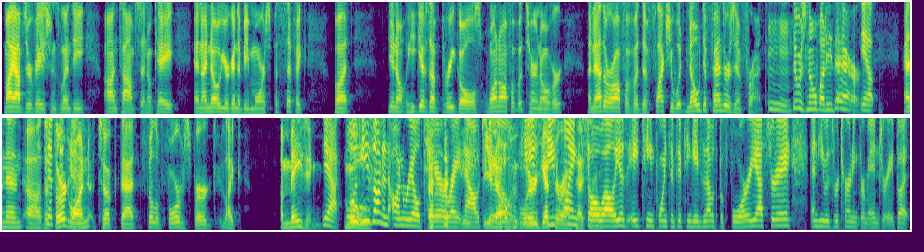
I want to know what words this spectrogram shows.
my observations, Lindsay, on Thompson, okay? And I know you're going to be more specific, but, you know, he gives up three goals, one off of a turnover, another off of a deflection with no defenders in front. There was nobody there. Yep. And then uh, Well, the third one took that Filip Forsberg, like, amazing. Yeah. Well, he's on an unreal tear right now too. You know, where he he's gets he's playing Petro. so well. He has 18 points in 15 games, and that was before yesterday. And he was returning from injury, but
